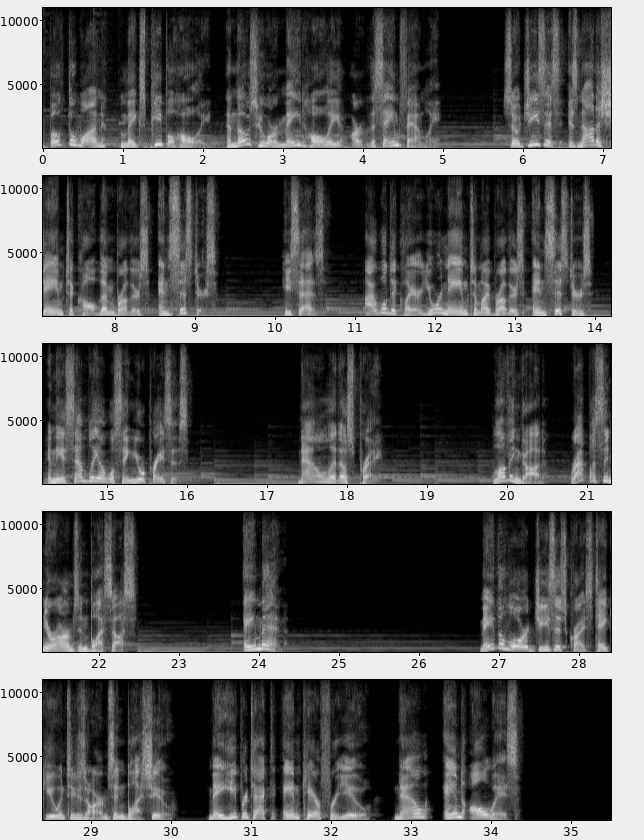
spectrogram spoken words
Both the one who makes people holy and those who are made holy are the same family, so Jesus is not ashamed to call them brothers and sisters. He says, I will declare your name to my brothers and sisters. In the assembly I will sing your praises. Now let us pray. Loving God, wrap us in your arms and bless us. Amen. May the Lord Jesus Christ take you into his arms and bless you. May he protect and care for you, now and always.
